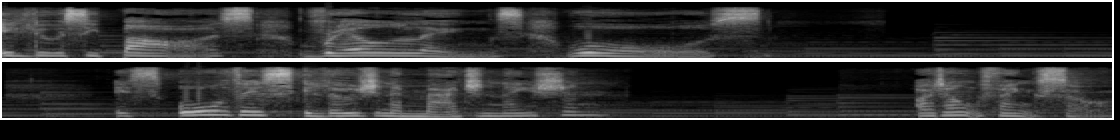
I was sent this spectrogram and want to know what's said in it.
elusive bars, railings, walls. Is all this illusion imagination? I don't think so.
